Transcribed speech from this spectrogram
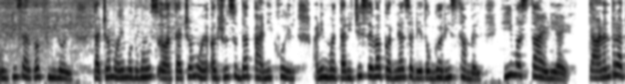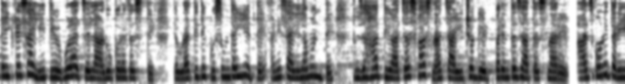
उलटीसारखं फील होईल. त्याच्यामुळे मधुभाऊ त्याच्यामुळे अर्जुनसुद्धा पॅनिक होईल आणि म्हातारीची सेवा करण्यासाठी तो घरीच थांबेल. ही मस्त आयडिया आहे. त्यानंतर आता इकडे सायली तिळगुळाचे लाडू करत असते. तेवढ्यात तिथे कुसुमताई येते आणि सायलीला म्हणते तुझा हा तिळाचा श्वास ना चाळीच्या गेटपर्यंत जात असणार आहे. आज कोणीतरी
